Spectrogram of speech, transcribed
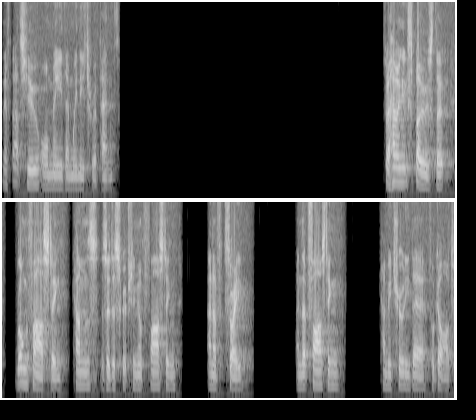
And if that's you or me, then we need to repent. So, having exposed that wrong fasting comes as a description of fasting and of, sorry, and that fasting can be truly there for God,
